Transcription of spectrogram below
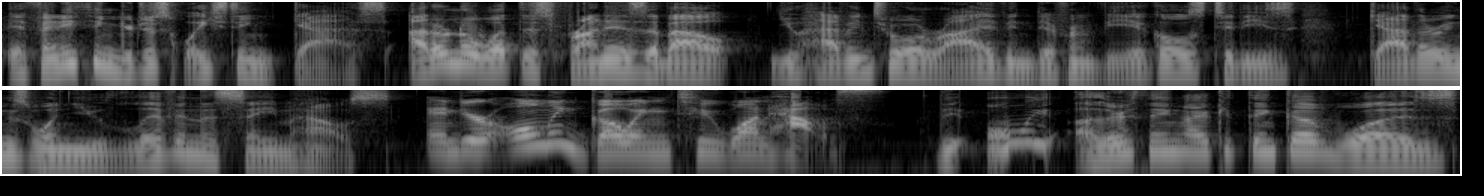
If anything, you're just wasting gas. I don't know what this front is about you having to arrive in different vehicles to these gatherings when you live in the same house. And you're only going to one house. The only other thing I could think of was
